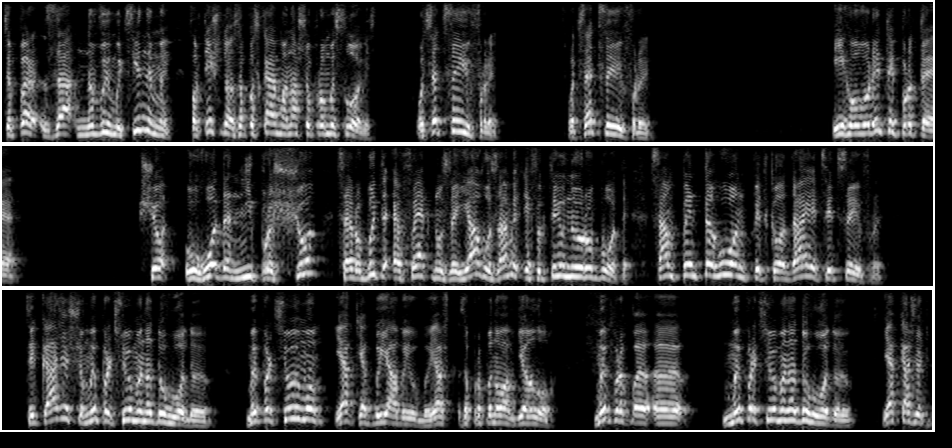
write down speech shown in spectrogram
тепер за новими цінами фактично запускаємо нашу промисловість. Оце цифри. Оце цифри. І говорити про те, що угода ні про що це робити ефектну заяву замість ефективної роботи. Сам Пентагон підкладає ці цифри. Ти кажеш, що ми працюємо над угодою. Ми працюємо, як якби я вивів би, я запропонував діалог. Ми, е, ми працюємо над угодою. Як кажуть,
